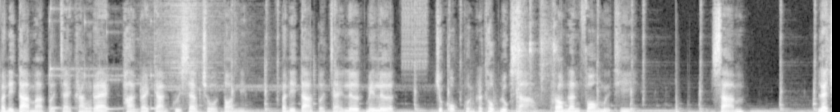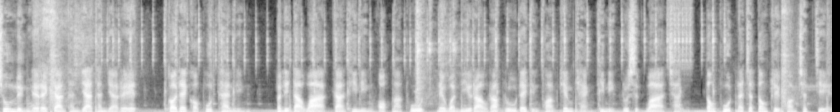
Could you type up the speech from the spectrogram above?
ปณิตามาเปิดใจครั้งแรก ผ่านรายการคุยแซบโชว์ตอนหนึ่งปณิตาเปิดใจเลิกไม่เลิก จุกอกผลกระทบลูกสาว พร้อมลั่นฟ้องมือที่ 3. และช่วงหนึ่งในรายการธัญญาธัญญาเรศก็ได้ขอพูดแทนหนิง ปณิตาว่าการที่หนิงออกมาพูด ในวันนี้เรารับรู้ได้ถึงความเข้มแข็งที่หนิงรู้สึกว่าฉันต้องพูดนะจะต้องเคลียร์ความชัดเจน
